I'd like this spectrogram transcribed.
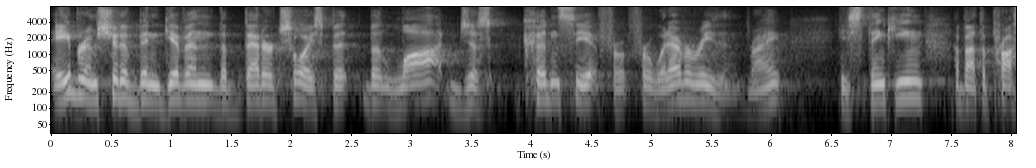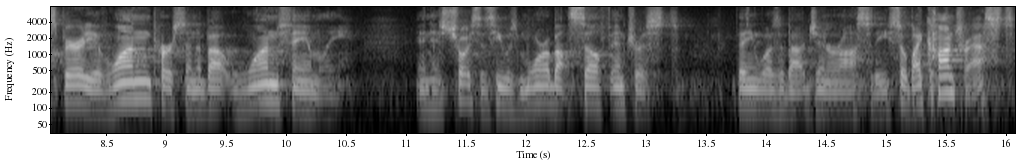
Abram should have been given the better choice, but, but Lot just couldn't see it for, for whatever reason, right? He's thinking about the prosperity of one person, about one family. In his choices, he was more about self interest than he was about generosity. So, by contrast,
